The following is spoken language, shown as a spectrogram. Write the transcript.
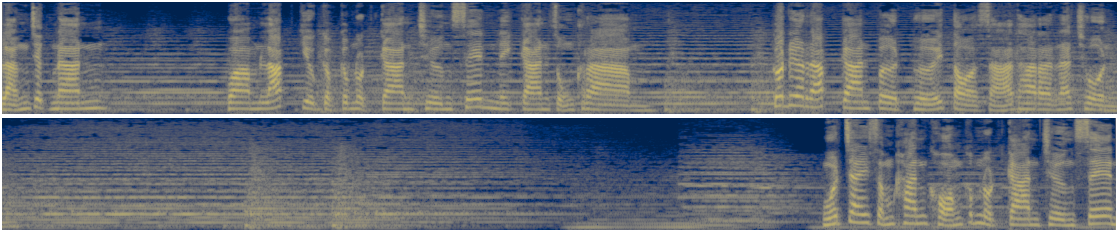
หลังจากนั้น ความลับเกี่ยวกับกำหนดการเชิงเส้นในการสงคราม ก็ได้รับการเปิดเผยต่อสาธารณชนหัวใจสำคัญของกำหนดการเชิงเส้น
